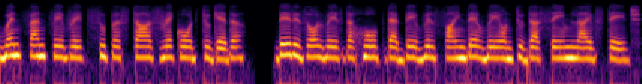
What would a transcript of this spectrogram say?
When fan favorite superstars record together, there is always the hope that they will find their way onto the same live stage.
